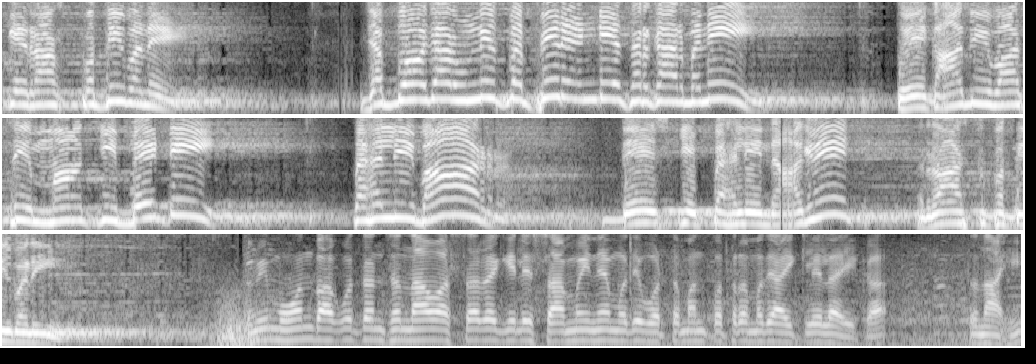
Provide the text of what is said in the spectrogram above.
के राष्ट्रपति बने। जब 2019 में फिर एनडीए सरकार बनी तो एक आदिवासी मां की बेटी पहली बार देश की पहली नागरिक राष्ट्रपति बनी। तुम्ही मोहन भागवतांचं नाव असणाऱ्या गेले सहा महिन्यामध्ये वर्तमानपत्रामध्ये ऐकलेलं आहे का? तर नाही.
